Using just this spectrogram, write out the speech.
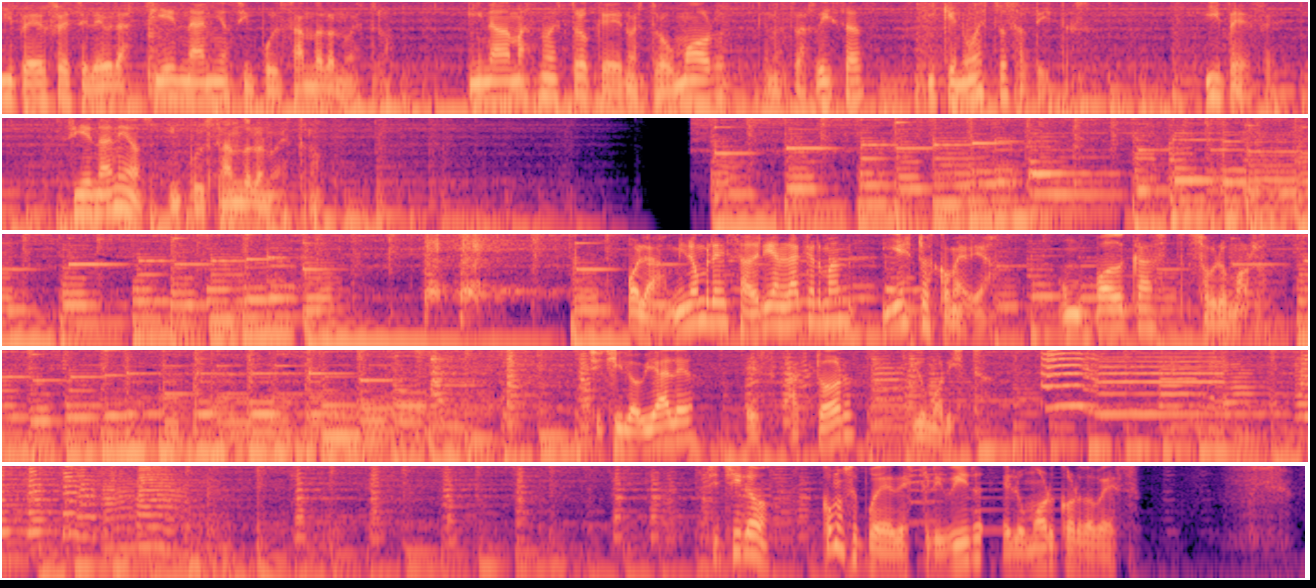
YPF celebra 100 años impulsando lo nuestro. Y nada más nuestro que nuestro humor, que nuestras risas y que nuestros artistas. YPF. 100 años impulsando lo nuestro. Hola, mi nombre es Adrián Lackerman y esto es Comedia, un podcast sobre humor. Chichilo Viale es actor y humorista. Chichilo, ¿cómo se puede describir el humor cordobés?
